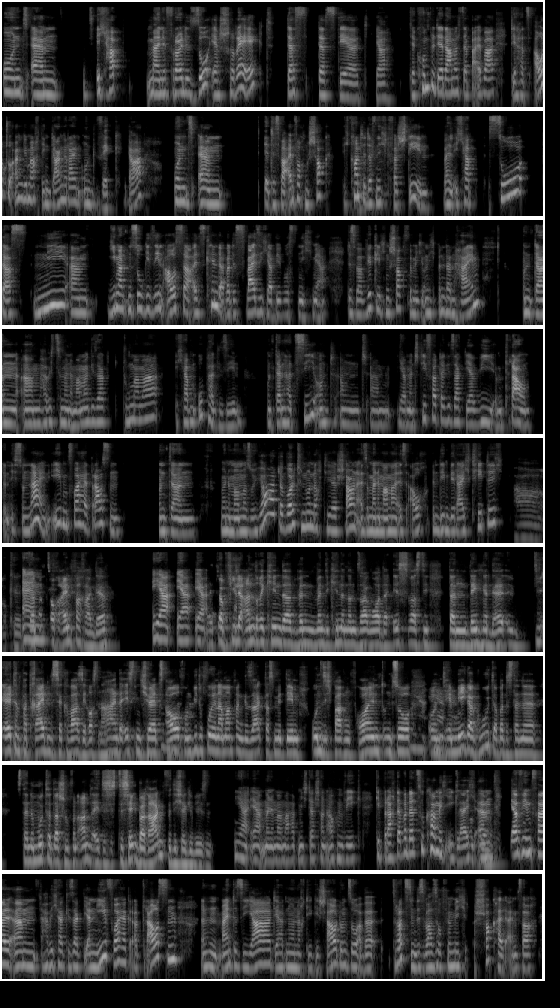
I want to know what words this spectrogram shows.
Und ähm, ich habe meine Freunde so erschreckt, dass, dass der, ja, der Kumpel, der damals dabei war, der hat das Auto angemacht, den Gang rein und weg, ja. Und ähm, das war einfach ein Schock. Ich konnte das nicht verstehen, weil ich habe so das nie ähm, jemanden so gesehen, außer als Kind, aber das weiß ich ja bewusst nicht mehr. Das war wirklich ein Schock für mich und ich bin dann heim und dann ähm, habe ich zu meiner Mama gesagt, du Mama, ich habe einen Opa gesehen. Und dann hat sie und, und ähm, ja, mein Stiefvater gesagt, ja, wie im Traum. Dann ich so, nein, eben vorher draußen. Und dann meine Mama so, ja, der wollte nur nach dir schauen. Also meine Mama ist auch in dem Bereich tätig. Ah, okay. Ähm, das ist auch einfacher, gell? Ja, ja, ja. Ich glaube, viele andere Kinder, wenn, wenn die Kinder dann sagen, oh, da ist was, die dann denken, ja, der, die Eltern vertreiben das ja quasi raus. Nein, da ist nicht, hör jetzt auf. Und wie du vorhin am Anfang gesagt hast, mit dem unsichtbaren Freund und so. Und hey, mega gut, aber dass deine, dass deine Mutter da schon von an, ey, das ist, das ist ja überragend für dich ja gewesen. Ja, ja, meine Mama hat mich da schon auf den Weg gebracht, aber dazu komme ich eh gleich. Okay. Ähm, ja, auf jeden Fall ähm, habe ich halt gesagt, ja, nee, vorher gerade draußen. Dann meinte sie, ja, der hat nur nach dir geschaut und so, aber trotzdem, das war so für mich Schock halt einfach.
